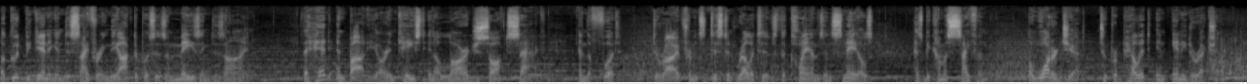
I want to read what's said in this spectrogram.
a good beginning in deciphering the octopus's amazing design. The head and body are encased in a large, soft sac, And the foot, derived from its distant relatives, the clams and snails, has become a siphon, a water jet to propel it in any direction.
